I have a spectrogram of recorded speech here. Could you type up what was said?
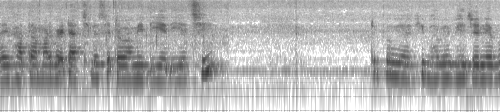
আর হাতে আমার বেটা ছিল, সেটাও আমি দিয়ে দিয়েছি। এটাকেও একইভাবে ভেজে নেব।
